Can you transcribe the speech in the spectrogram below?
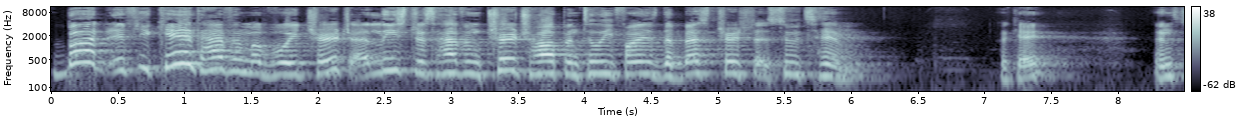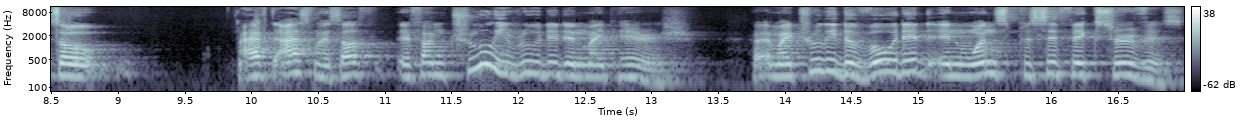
but if you can't have him avoid church, at least just have him church hop until he finds the best church that suits him. Okay? And so I have to ask myself if I'm truly rooted in my parish. Am I truly devoted in one specific service?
